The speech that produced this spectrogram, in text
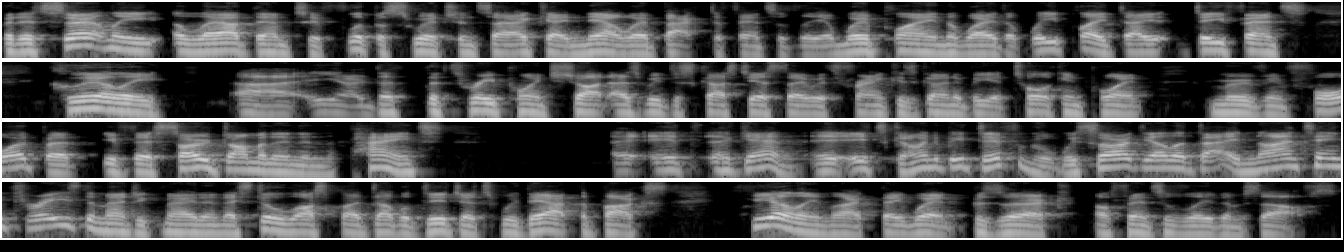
but it certainly allowed them to flip a switch and say, "Okay, now we're back defensively, and we're playing the way that we play de- defense." Clearly, uh, you know the the three point shot, as we discussed yesterday with Frank, is going to be a talking point moving forward. But if they're so dominant in the paint it again, it, it's going to be difficult. We saw it the other day. 19 threes the Magic made, and they still lost by double digits without the Bucks feeling like they went berserk offensively themselves.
